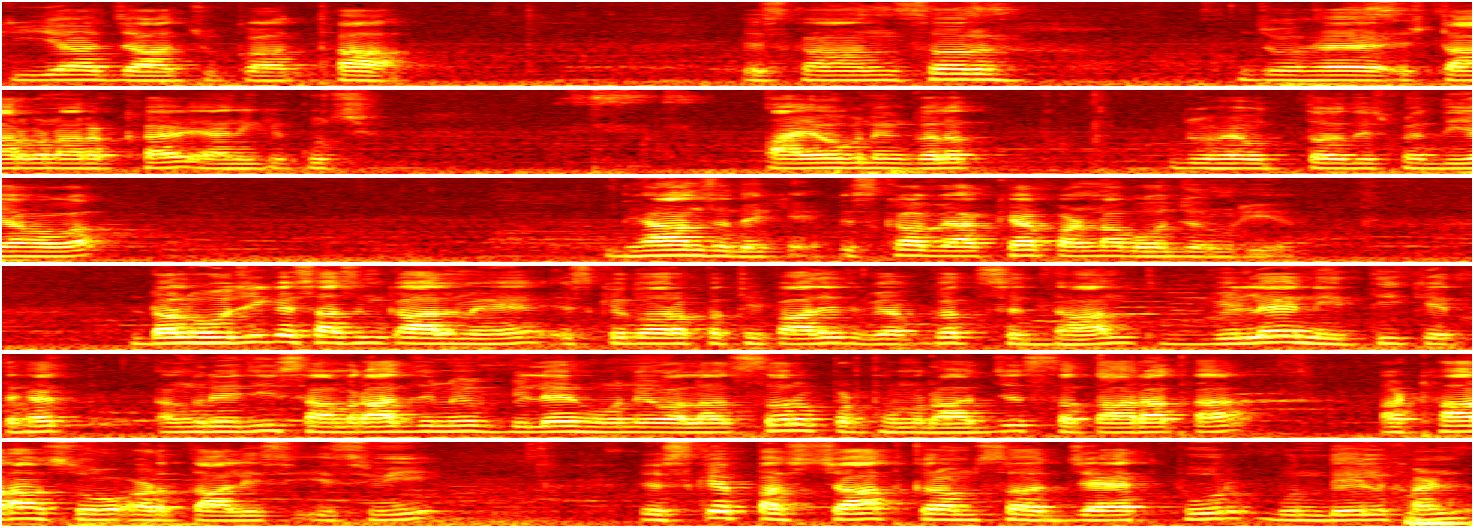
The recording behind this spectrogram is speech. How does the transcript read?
किया जा चुका था? इसका आंसर जो है स्टार बना रखा है, यानी कि कुछ आयोग ने गलत जो है उत्तर इसमें दिया होगा। ध्यान से देखें इसका व्याख्या पढ़ना बहुत ज़रूरी है। डलहौजी के शासनकाल में इसके द्वारा प्रतिपादित व्यवगत सिद्धांत विलय नीति के तहत अंग्रेज़ी साम्राज्य में विलय होने वाला सर्वप्रथम राज्य सतारा था 1848 ईस्वी। इसके पश्चात क्रमशः जैतपुर, बुंदेलखंड,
